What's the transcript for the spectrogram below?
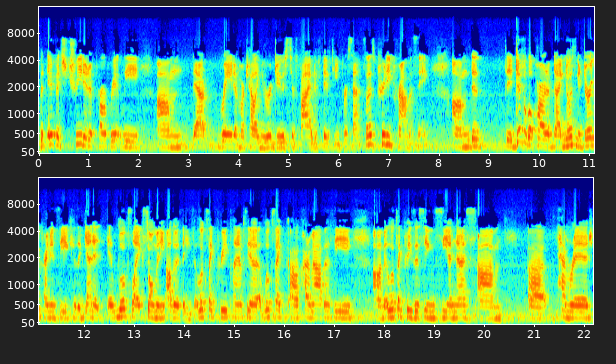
But if it's treated appropriately, um, that rate of mortality can be reduced to 5 to 15%. So that's pretty promising. Um, the the difficult part of diagnosing it during pregnancy because again it, it looks like so many other things. It looks like preeclampsia it looks like uh, cardiomyopathy um, it looks like pre-existing cns um, uh, hemorrhage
